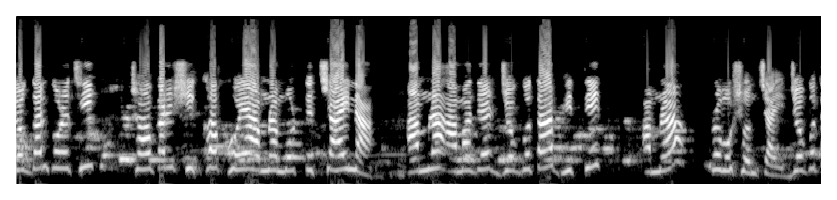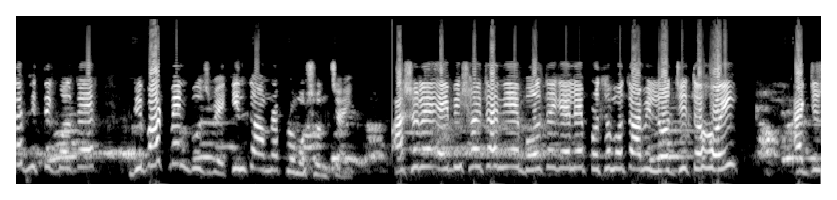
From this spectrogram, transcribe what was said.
যোগদান করেছি। সহকারী শিক্ষক হয়ে আমরা মরতে চাই না। আমরা আমাদের যোগ্যতা ভিত্তিক আমরা প্রমোশন চাই। যোগ্যতা ভিত্তিক বলতে ডিপার্টমেন্ট বুঝবে, কিন্তু আমরা প্রমোশন চাই। আসলে এই বিষয়টা নিয়ে বলতে গেলে প্রথমত আমি লজ্জিত হই। একজন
